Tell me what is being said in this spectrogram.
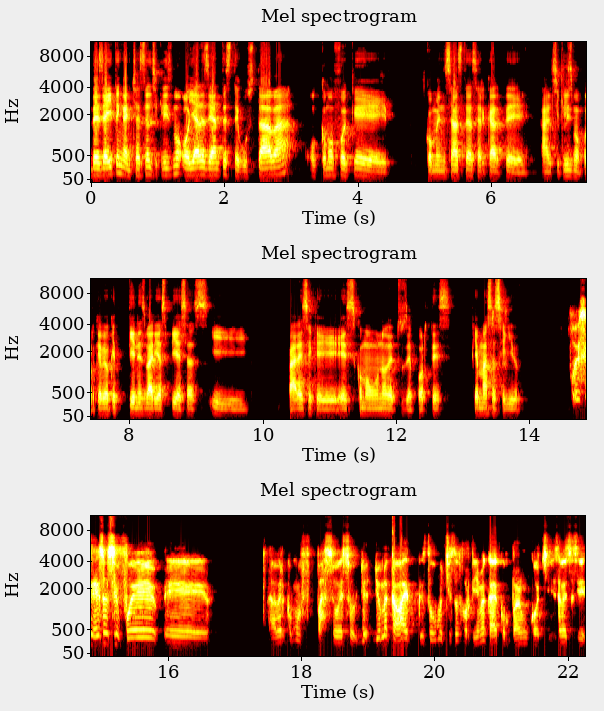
¿Desde ahí te enganchaste al ciclismo o ya desde antes te gustaba? ¿O cómo fue que comenzaste a acercarte al ciclismo? Porque veo que tienes varias piezas y parece que es como uno de tus deportes que más has seguido. Pues eso sí fue, eh, a ver cómo pasó eso. Yo, me acababa, estuvo muy chistoso porque yo me acabé de comprar un coche, ¿sabes? Así,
